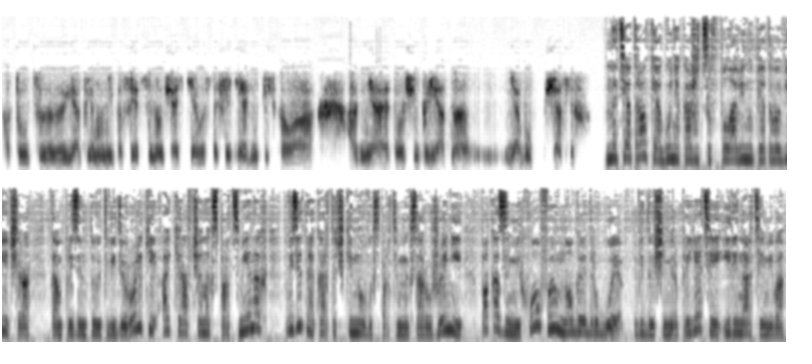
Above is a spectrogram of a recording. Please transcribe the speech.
а тут э, я приму непосредственно участие в эстафете Олимпийского огня. Это очень приятно. Я был счастлив. На театралке огонь окажется в половину пятого вечера. Там презентуют видеоролики о кировчанах-спортсменах, визитные карточки новых спортивных сооружений, показы мехов и многое другое. Ведущая мероприятия Ирина Артемьева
